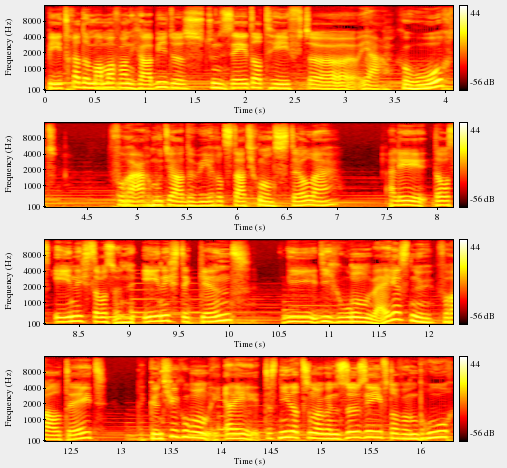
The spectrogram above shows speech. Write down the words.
Petra, de mama van Gabi, dus toen zij dat heeft uh, ja, gehoord, voor haar moet ja, de wereld staat gewoon stil. Hè. Allee, dat was, enigst, dat was hun enigste kind die, die gewoon weg is nu, voor altijd. Dat kun je gewoon... Allee, het is niet dat ze nog een zus heeft of een broer,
